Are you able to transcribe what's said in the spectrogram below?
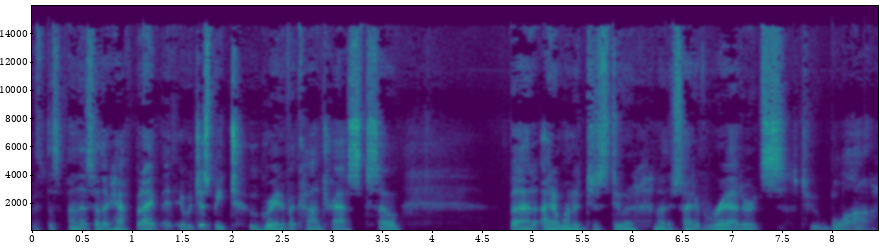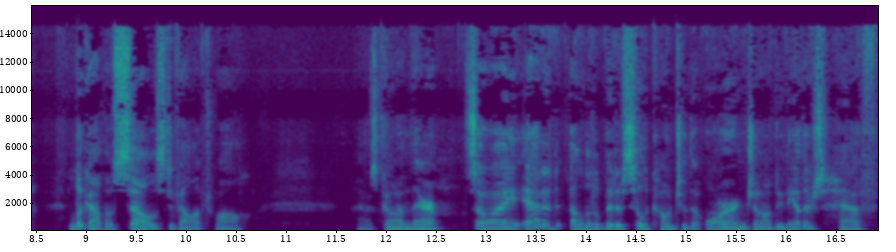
with this on this other half, but I it would just be too great of a contrast. So, but I don't want to just do another side of red or it's too blah. Look how those cells developed while I was gone there. So I added a little bit of silicone to the orange, and I'll do the other half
